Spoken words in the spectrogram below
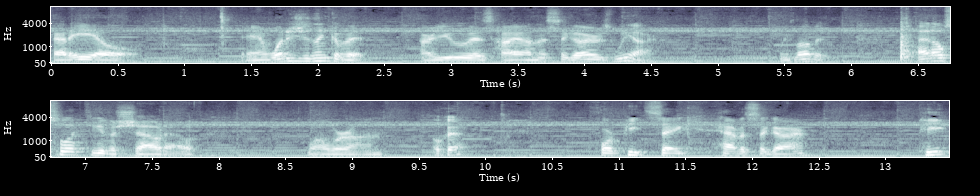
Carrillo. And what did you think of it? Are you as high on the cigar as we are? We love it. I'd also like to give a shout out while we're on. Okay. For Pete's sake, have a cigar. Pete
